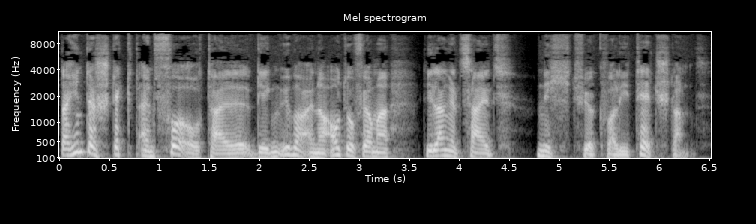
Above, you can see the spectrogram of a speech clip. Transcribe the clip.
Dahinter steckt ein Vorurteil gegenüber einer Autofirma, die lange Zeit nicht für Qualität stand.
